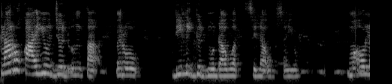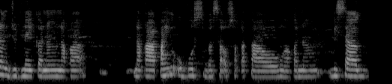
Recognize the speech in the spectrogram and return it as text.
Klaro kayo jud unta pero dili jud mudawat sila og sayop mao lang jud nay kanang naka nakapahiubos ba sa usa ka tawo nga kanang bisag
